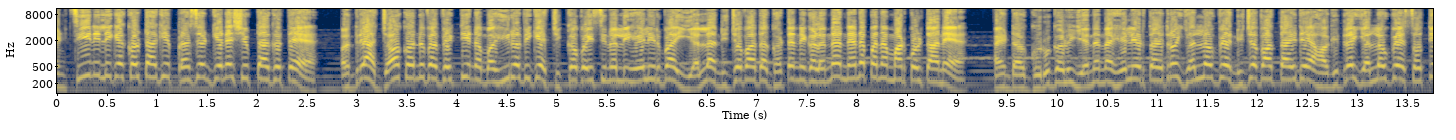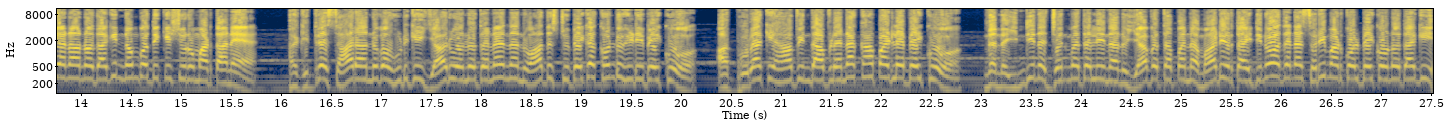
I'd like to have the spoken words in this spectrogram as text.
ಅಂಡ್ ಸೀನ್ ಇಲ್ಲಿಗೆ ಕೊಟ್ಟಾಗಿ ಪ್ರೆಸೆಂಟ್ ಗೆನೆ ಶಿಫ್ಟ್ ಆಗುತ್ತೆ ಅಂದ್ರೆ ಆ ಜಾಕ್ ಅನ್ನುವ ವ್ಯಕ್ತಿ ನಮ್ಮ ಹೀರೋವಿಗೆ ಚಿಕ್ಕ ವಯಸ್ಸಿನಲ್ಲಿ ಹೇಳಿರುವ ಎಲ್ಲ ನಿಜವಾದ ಘಟನೆಗಳನ್ನ ನೆನಪನ ಮಾಡ್ಕೊಳ್ತಾನೆ ಅಂಡ್ ಆ ಗುರುಗಳು ಏನನ್ನ ಹೇಳಿರ್ತಾ ಇದ್ರು ಎಲ್ಲವೇ ನಿಜವಾಗ್ತಾ ಇದೆ ಹಾಗಿದ್ರೆ ಎಲ್ಲವೇ ಸತ್ಯನ ಅನ್ನೋದಾಗಿ ನಂಬೋದಕ್ಕೆ ಶುರು ಮಾಡ್ತಾನೆ ಹಾಗಿದ್ರೆ ಸಾರಾ ಅನ್ನುವ ಹುಡುಗಿ ಯಾರು ಅನ್ನೋದನ್ನ ನಾನು ಆದಷ್ಟು ಬೇಗ ಕಂಡು ಹಿಡಿಬೇಕು ಆ ಬುರಾಕೆ ಹಾವಿಂದ ಅವಳನ್ನ ಕಾಪಾಡ್ಲೇಬೇಕು ನನ್ನ ಇಂದಿನ ಜನ್ಮದಲ್ಲಿ ನಾನು ಯಾವ ತಪ್ಪನ್ನ ಮಾಡಿರ್ತಾ ಇದೀನೋ ಅದನ್ನ ಸರಿ ಮಾಡ್ಕೊಳ್ಬೇಕು ಅನ್ನೋದಾಗಿ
